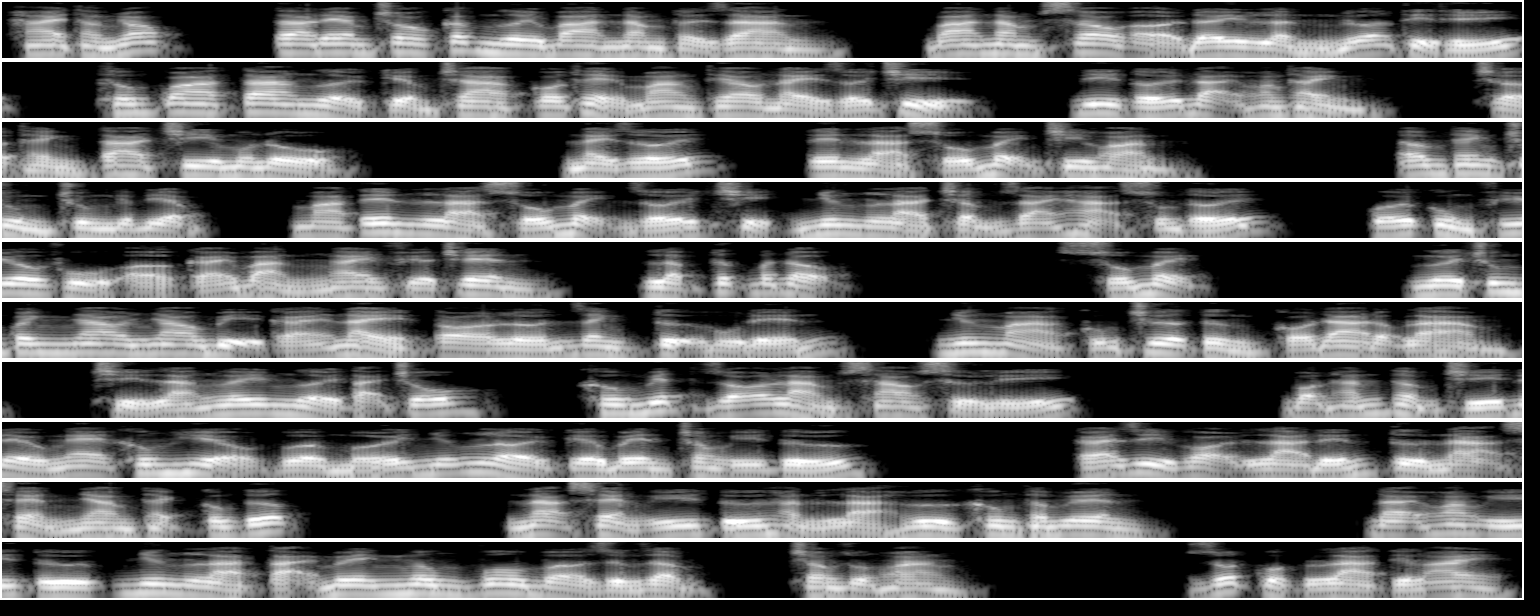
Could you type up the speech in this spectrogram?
Hai thằng nhóc, ta đem cho các ngươi ba năm thời gian, ba năm sau ở đây lần nữa thì thí, thông qua ta người kiểm tra có thể mang theo này giới chỉ, đi tới đại hoang thành, trở thành ta chi môn đồ. Này giới, tên là số mệnh chi hoàn. Âm thanh trùng trùng điệp điệp, mà tên là số mệnh giới chỉ nhưng là chậm rãi hạ xuống tới, cuối cùng phiêu phủ ở cái bàn ngay phía trên, lập tức bất động. Số mệnh. Người chung quanh nao nhau bị cái này to lớn danh tự hủ đến, nhưng mà cũng chưa từng có đa động làm, chỉ là ngây người tại chỗ không biết rõ làm sao xử lý. Bọn hắn thậm chí đều nghe không hiểu vừa mới những lời kêu bên trong ý tứ. Cái gì gọi là đến từ nạ sẻn nham thạch công tước? Nạ sẻn ý tứ hẳn là hư không thâm nguyên. Đại hoang ý tứ nhưng là tại mênh mông vô bờ rừng rậm, trong ruộng hoang. Rốt cuộc là tiếng ai?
